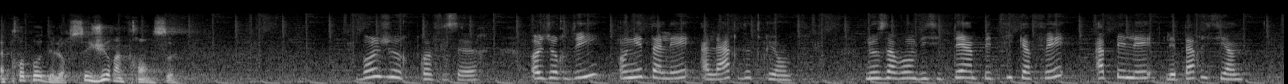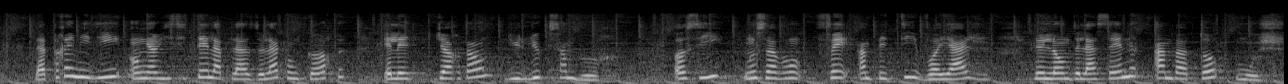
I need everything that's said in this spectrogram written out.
à propos de leur séjour en France. Bonjour, professeur. Aujourd'hui, on est allé à l'Arc de Triomphe. Nous avons visité un petit café appelé Les Parisiens. L'après-midi, on a visité la place de la Concorde et les jardins du Luxembourg. Aussi, nous avons fait un petit voyage le long de la Seine en bateau mouche.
